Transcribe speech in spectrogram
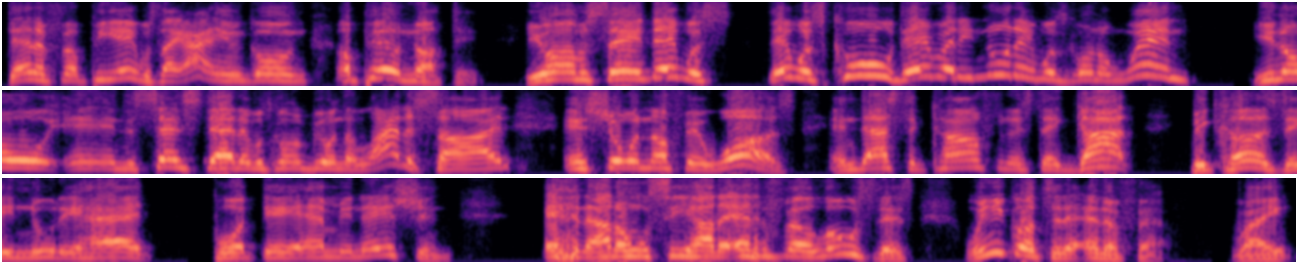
the NFLPA was like, I ain't going to appeal nothing. You know what I'm saying? They was they was cool. They already knew they was going to win. You know, in, in the sense that it was going to be on the lighter side, and sure enough, it was. And that's the confidence they got because they knew they had bought their ammunition. And I don't see how the NFL lose this. When you go to the NFL, right?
